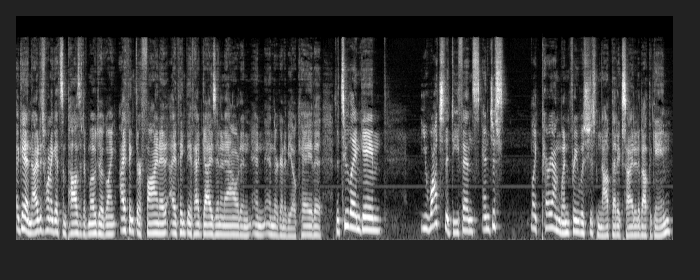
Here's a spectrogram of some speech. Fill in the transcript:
again, I just want to get some positive mojo going. I think they're fine. I, I think they've had guys in and out, and and and they're going to be okay. The the Tulane game, you watch the defense and just like Perrion Winfrey was just not that excited about the game.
